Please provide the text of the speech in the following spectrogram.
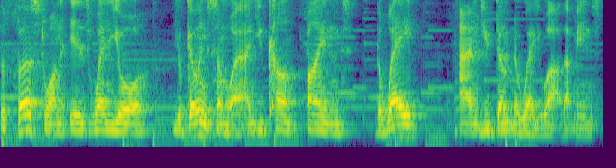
The first one is when you're you're going somewhere and you can't find the way and you don't know where you are. That means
